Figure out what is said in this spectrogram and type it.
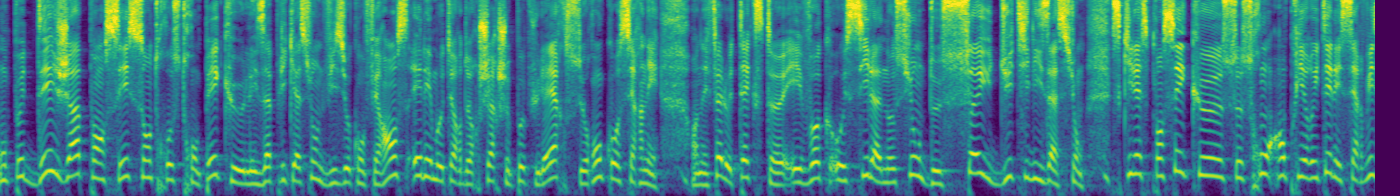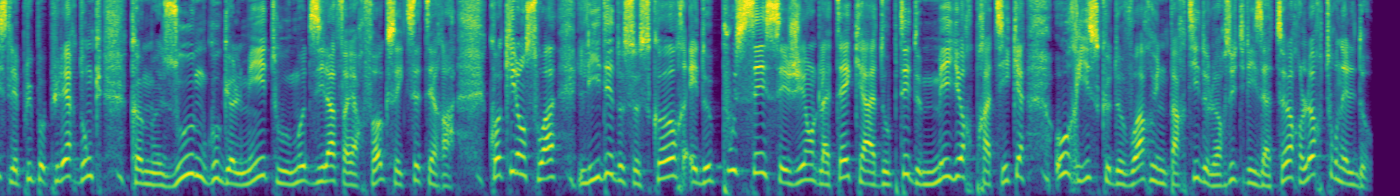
on peut déjà penser sans trop se tromper que les applications de visioconférence et les moteurs de recherche populaires seront concernés. En effet, le texte évoque aussi la notion de seuil d'utilisation, ce qui laisse penser que ce seront en priorité les services les plus populaires donc comme Zoom, Google Meet ou Mozilla Firefox, etc. Quoi qu'il en soit, l'idée de ce score est de pousser ces géants de la tech à adopter de meilleures pratiques au risque de voir une partie de leurs utilisateurs leur tourner le dos.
